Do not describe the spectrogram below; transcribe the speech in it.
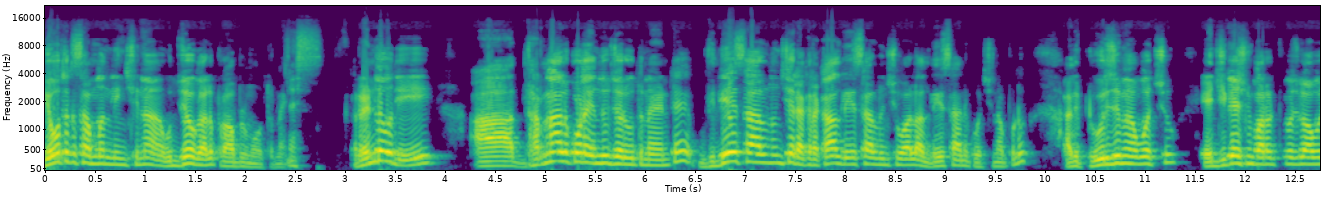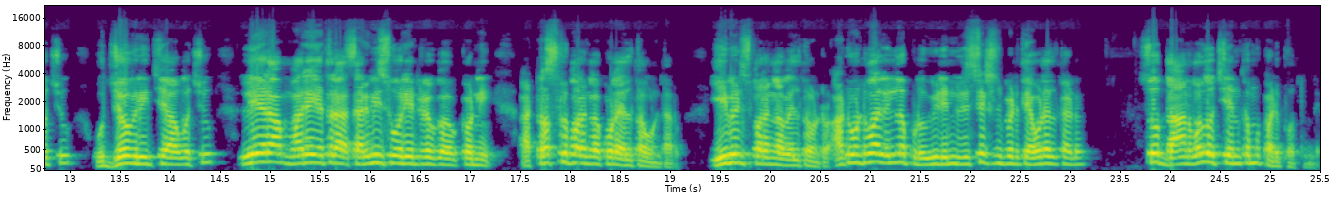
యువతకు సంబంధించిన ఉద్యోగాలు ప్రాబ్లం అవుతున్నాయి. రెండవది ఆ ధర్నాలు కూడా ఎందుకు జరుగుతున్నాయంటే విదేశాల నుంచి రకరకాల దేశాల నుంచి వాళ్ళు ఆ దేశానికి వచ్చినప్పుడు అది టూరిజం అవ్వచ్చు ఎడ్యుకేషన్ పర్పస్లో అవ్వచ్చు ఉద్యోగ రీత్యా అవ్వచ్చు లేదా మరే ఇతర సర్వీస్ ఓరియంటెడ్ కొన్ని ట్రస్ట్ల పరంగా కూడా వెళ్తూ ఉంటారు. ఈవెంట్స్ పరంగా వెళ్తూ ఉంటారు. అటువంటి వాళ్ళు వెళ్ళినప్పుడు వీడు ఎన్ని రిస్ట్రిక్షన్స్ పెడితే ఎవడు వెళ్తాడు? సో దానివల్ల వచ్చే ఇన్కమ్ పడిపోతుంది.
